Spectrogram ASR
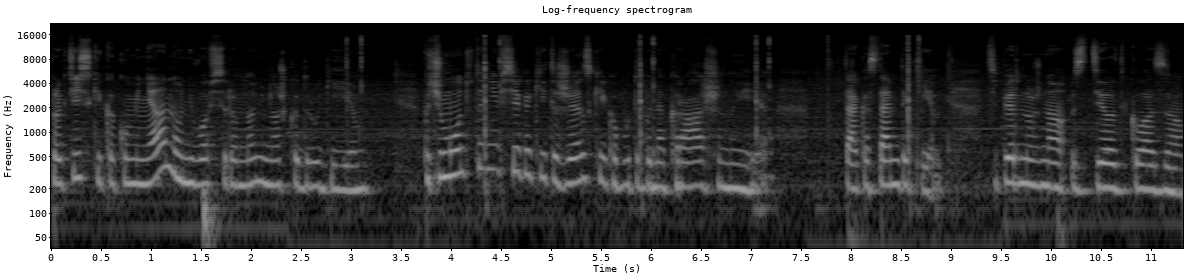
практически как у меня, но у него все равно немножко другие. Почему тут они все какие-то женские, как будто бы накрашенные? Так, оставим такие. Теперь нужно сделать глаза.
